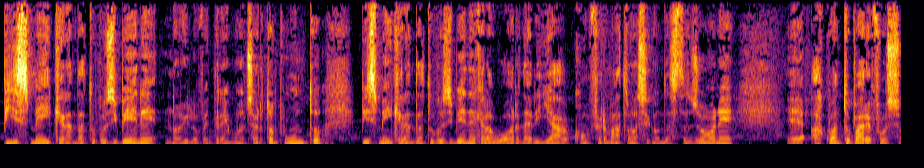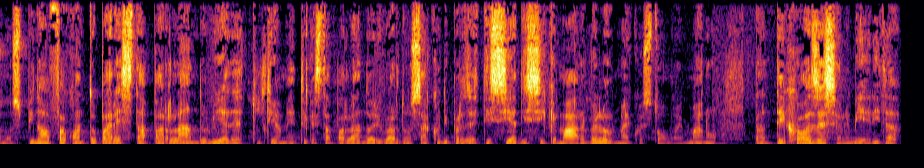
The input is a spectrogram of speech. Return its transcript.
Peacemaker è andato così bene, noi lo vedremo a un certo punto, Peacemaker è andato così bene che la Warner gli ha confermato una seconda stagione, eh, a quanto pare fosse uno spin-off, a quanto pare sta parlando, lui ha detto ultimamente che sta parlando riguardo un sacco di progetti sia DC che Marvel, ormai quest'uomo ha in mano tante cose, se le merita,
